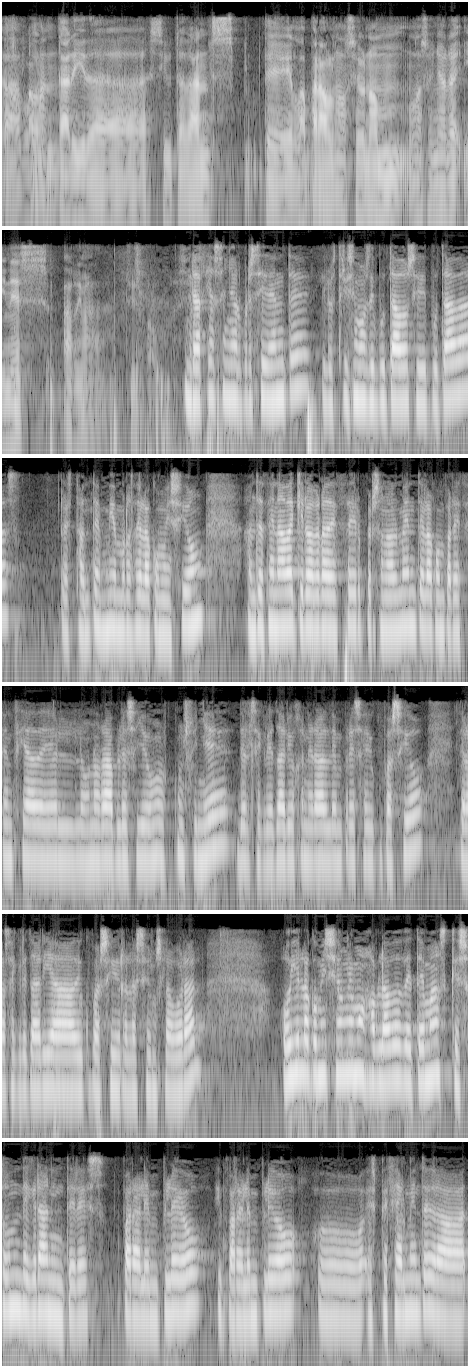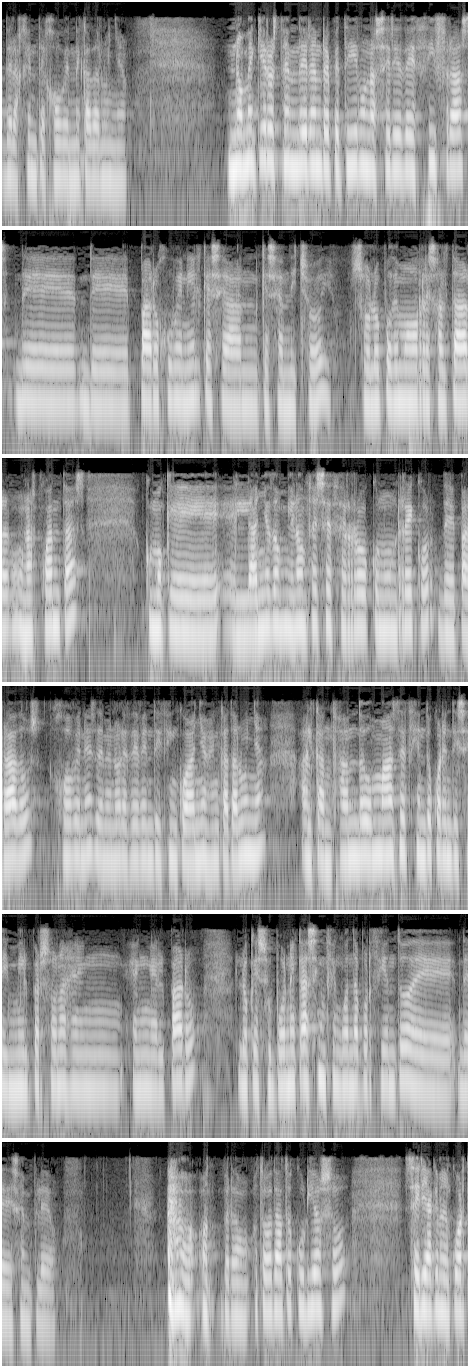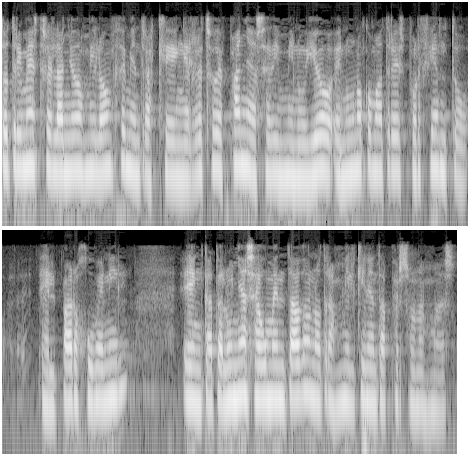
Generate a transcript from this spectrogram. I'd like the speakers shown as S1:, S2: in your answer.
S1: parlamentari de Ciutadans té la paraula en el seu nom la senyora Inés Arrimada. Sisplau.
S2: Gracias, señor presidente. Ilustrísimos diputados y diputadas, restantes miembros de la comisión. Antes de nada, quiero agradecer personalmente la comparecencia del honorable señor conseller, del secretario general de Empresa y Ocupación, de la secretaria de Ocupación y Relaciones Laboral. Hoy en la comisión hemos hablado de temas que son de gran interés para el empleo y para el empleo eh, especialmente de la, de la gente joven de Cataluña. No me quiero extender en repetir una serie de cifras de, paro juvenil que se, han, que se han dicho hoy. Solo podemos resaltar unas cuantas, como que el año 2011 se cerró con un récord de parados jóvenes de menores de 25 años en Cataluña, alcanzando más de 146.000 personas en, en, el paro, lo que supone casi un 50% de, de desempleo. Perdón, otro dato curioso sería que en el cuarto trimestre del año 2011, mientras que en el resto de España se disminuyó en 1,3% el paro juvenil, en Cataluña se ha aumentado en otras 1.500 personas más.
